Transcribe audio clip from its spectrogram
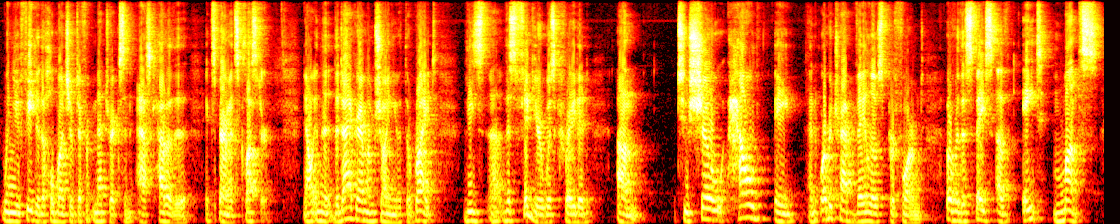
when you feed it a whole bunch of different metrics and ask how do the experiments cluster. Now, in the, the diagram I'm showing you at the right, these, uh, this figure was created um, to show how a, an Orbitrap Velos performed over the space of eight months.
